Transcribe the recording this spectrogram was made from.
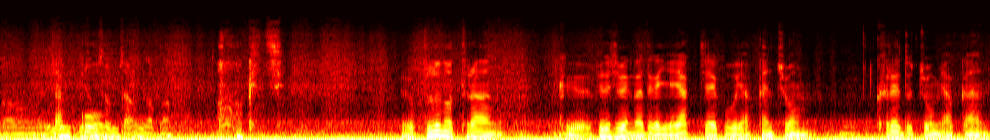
어, 이름, 작고. 이름 좀 작은가 봐 어, 그치. 그리고 Blue Note랑 그 Village Vanguard가 예약제고 약간 좀 그래도 좀 약간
